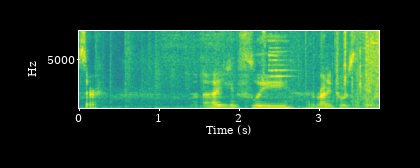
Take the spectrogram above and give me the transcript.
Is there? Uh, you can flee or running towards the border.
